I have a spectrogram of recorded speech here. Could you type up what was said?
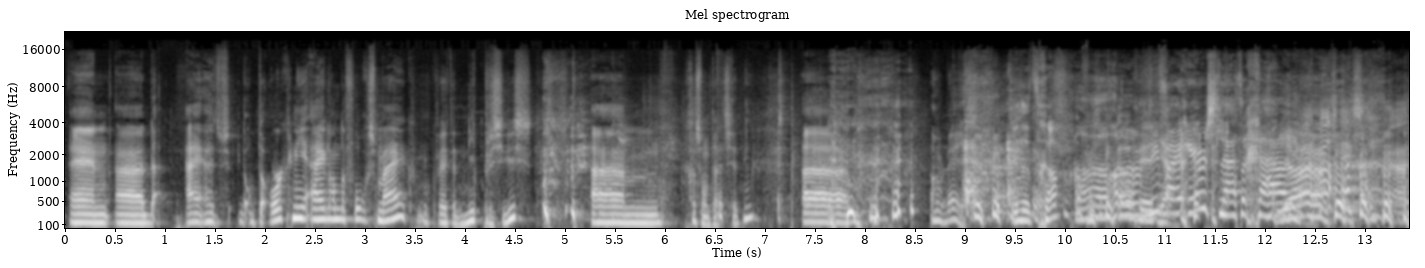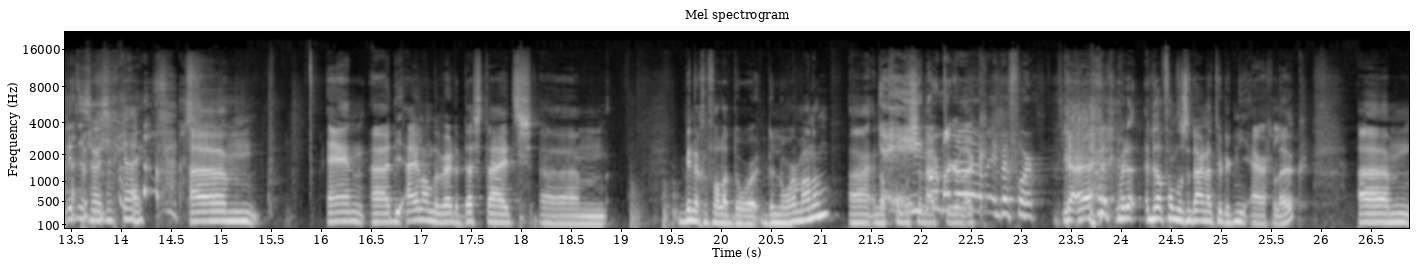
En eh, de, op de Orkney-eilanden volgens mij, ik, ik weet het niet precies. Ehm, gezondheid zit niet. Ehm, oh nee. Is het grappig? Oh, hadden we maar eerst laten gaan. Ja. Dit is wat je krijgt. Ehm, en eh, die eilanden werden destijds ehm, binnengevallen door de Noormannen. Eh, en dat vonden ze Normannen, natuurlijk... ik ben voor. Ja, maar dat, dat vonden ze daar natuurlijk niet erg leuk. Ehm,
